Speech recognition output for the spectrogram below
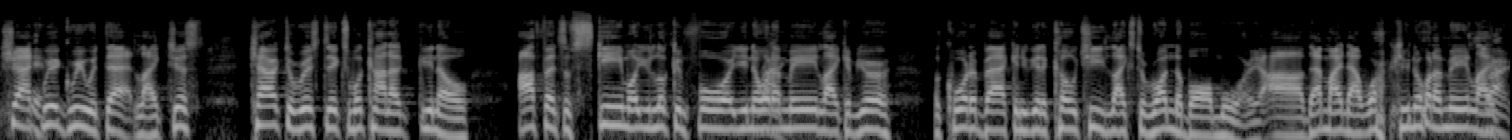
Shaq. Yeah. We agree with that. Like just characteristics. What kind of you know offensive scheme are you looking for? You know what I mean? Like if you're a quarterback and you get a coach, he likes to run the ball more. Uh, that might not work. You know what I mean? Like Right.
